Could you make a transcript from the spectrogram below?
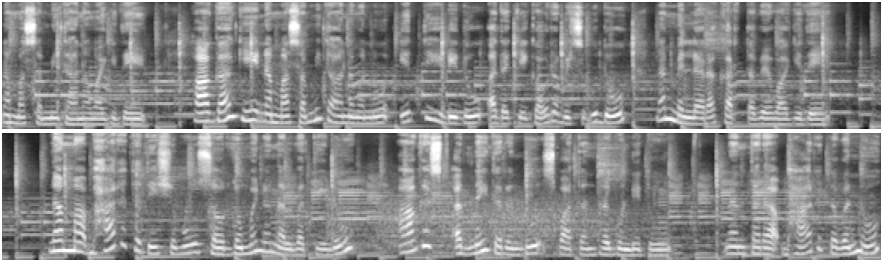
ನಮ್ಮ ಸಂವಿಧಾನವಾಗಿದೆ. ಹಾಗಾಗಿ ನಮ್ಮ ಸಂವಿಧಾನವನ್ನು ಎತ್ತಿ ಹಿಡಿದು ಅದಕ್ಕೆ ಗೌರವಿಸುವುದು ನಮ್ಮೆಲ್ಲರ ಕರ್ತವ್ಯವಾಗಿದೆ. ನಮ್ಮ ಭಾರತ ದೇಶವು ಸಾವಿರದ ಒಂಬೈನೂರ ನಲವತ್ತೇಳು ಆಗಸ್ಟ್ ಹದಿನೈದರಂದು ಸ್ವಾತಂತ್ರ್ಯಗೊಂಡಿತು. ನಂತರ ಭಾರತವನ್ನು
